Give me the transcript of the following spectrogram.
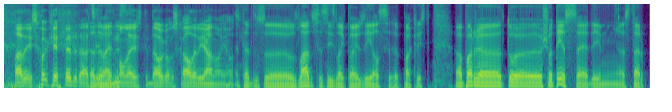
Latvijas Hokeja federācijai, Tad tad, man liekas, ka Daugavas hala ir jānojauc. Tad uz, uh, uz ledus es izlaiku to uz ielas uh, pakrist. Uh, Par to, šo tiesasēdi mm, starp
